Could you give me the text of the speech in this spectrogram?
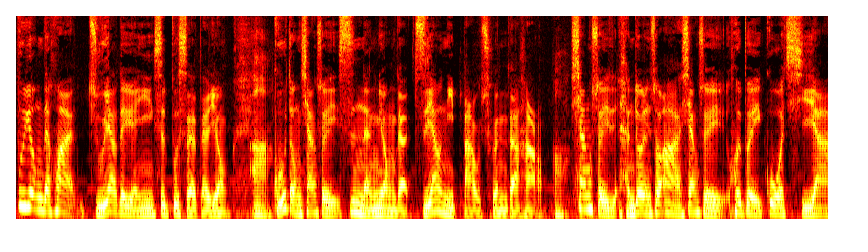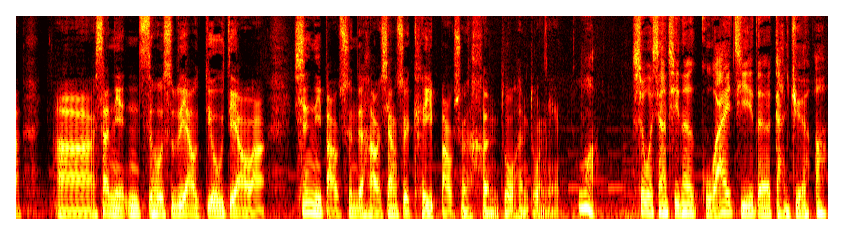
不用的话，主要的原因是不舍得用。啊？古董香水是能用的，只要你保存的好。哦香水很多人说啊，香水会不会过期啊？啊，三年之后是不是要丢掉啊？其实你保存的好，香水可以保存很多很多年。哇，使我想起那个古埃及的感觉啊，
